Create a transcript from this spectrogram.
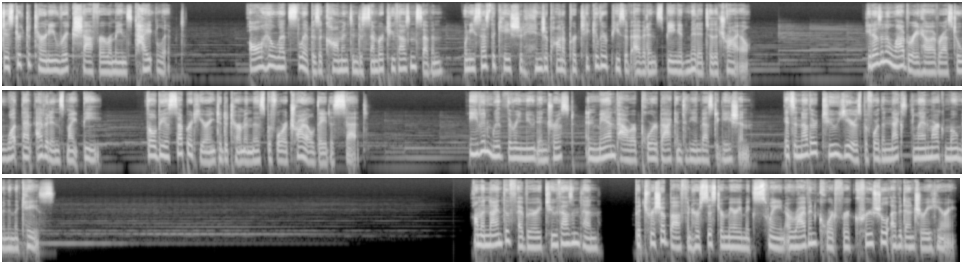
District Attorney Rick Schaffer remains tight lipped. All he'll let slip is a comment in December 2007 when he says the case should hinge upon a particular piece of evidence being admitted to the trial. He doesn't elaborate, however, as to what that evidence might be. There'll be a separate hearing to determine this before a trial date is set. Even with the renewed interest and manpower poured back into the investigation, it's another two years before the next landmark moment in the case. On the 9th of February 2010, Patricia Buff and her sister Mary McSwain arrive in court for a crucial evidentiary hearing.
